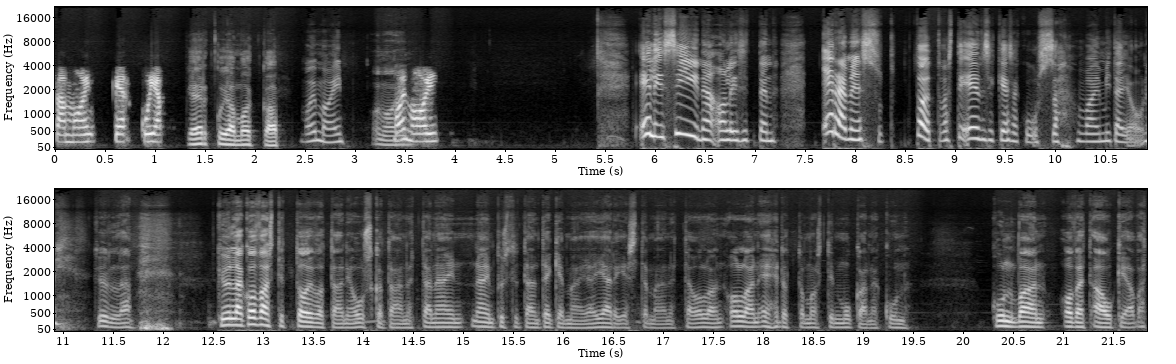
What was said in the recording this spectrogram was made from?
samoin. Kerkkuja. Kerkkuja, moikka. Moi moi. Moi moi. moi, moi. Eli siinä oli sitten erämessut toivottavasti ensi kesäkuussa, vai mitä Jouni? Kyllä. Kyllä kovasti toivotaan ja uskotaan, että näin, näin pystytään tekemään ja järjestämään, että ollaan, ollaan ehdottomasti mukana, kun, kun vaan ovet aukeavat.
